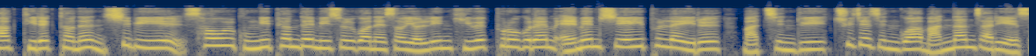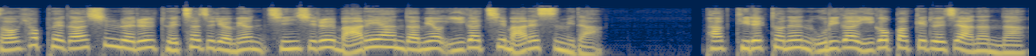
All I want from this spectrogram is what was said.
박 디렉터는 12일 서울 국립현대미술관에서 열린 기획 프로그램 MMCA 플레이를 마친 뒤 취재진과 만난 자리에서 협회가 신뢰를 되찾으려면 진실을 말해야 한다며 이같이 말했습니다. 박 디렉터는 우리가 이것밖에 되지 않았나.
